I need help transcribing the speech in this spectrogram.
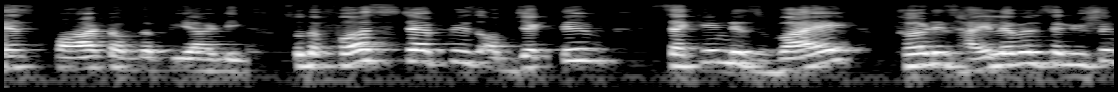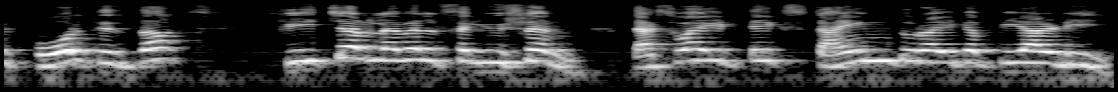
as part of the PRD. So the first step is objective, second is why, third is high level solution, fourth is the feature level solution. That's why it takes time to write a PRD.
